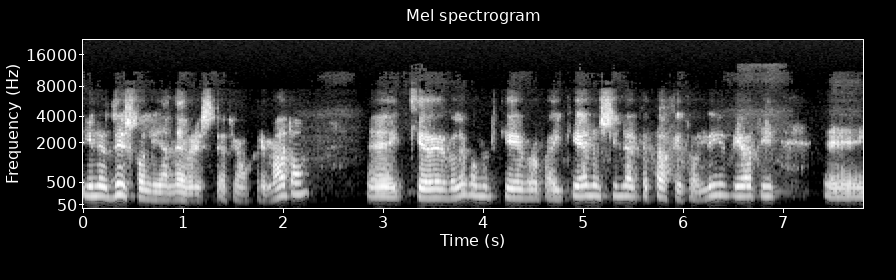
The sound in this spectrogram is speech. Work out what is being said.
είναι δύσκολη η ανέβρεση τέτοιων χρημάτων ε, και βλέπουμε ότι και η Ευρωπαϊκή Ένωση είναι αρκετά φιτολή διότι ε,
